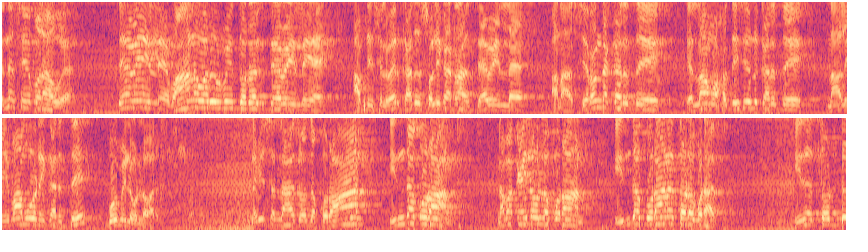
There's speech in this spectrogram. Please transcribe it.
என்ன செய்ய போகிறா அவங்க? தேவையில்லை. வானவர்கள் போய் தொடர்றதுக்கு தேவையில்லையே. அப்படி சில பேர் கருத்து சொல்லி காட்டுறாங்க அது தேவையில்லை. ஆனால் சிறந்த கருத்து எல்லா ஹதீஸின் கருத்து நாலு இமாம்களுடைய கருத்து பூமியில் உள்ளவர்கள். நபி வந்த குரான் இந்த குரான் நம்ம கையில் உள்ள குரான் இந்த குரானை தொடக்கூடாது. இதை தொட்டு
